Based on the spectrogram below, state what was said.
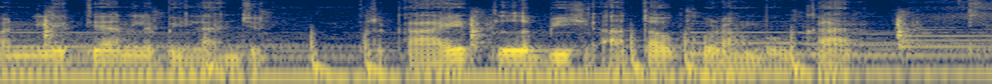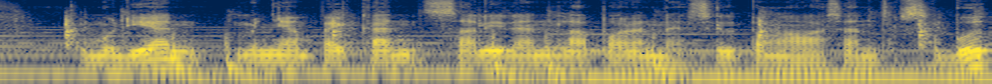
penelitian lebih lanjut terkait lebih atau kurang bongkar. Kemudian menyampaikan salinan laporan hasil pengawasan tersebut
